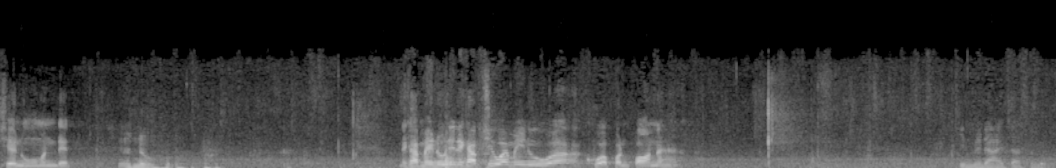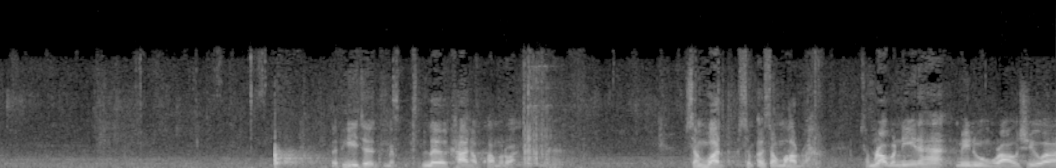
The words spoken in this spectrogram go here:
เชื่อหนูมันเด็ด หนู นะครับเมนูนี้นะครับ ชื่อว่าเมนูว่าครัวปอนปอนนะฮะ กินไม่ได้จะสรุป แต่พี่จะแบบเลอค่ากับความอร่อยนะฮะสำหรับสำเอ่อสำหรับสำหรับวันนี้นะฮะ เมนูของเราชื่อว่า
